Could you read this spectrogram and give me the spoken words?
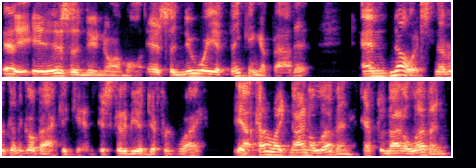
It, it is a new normal. It's a new way of thinking about it. And no, it's never going to go back again. It's going to be a different way. Yeah. It's kind of like 9 11. After 9 11,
